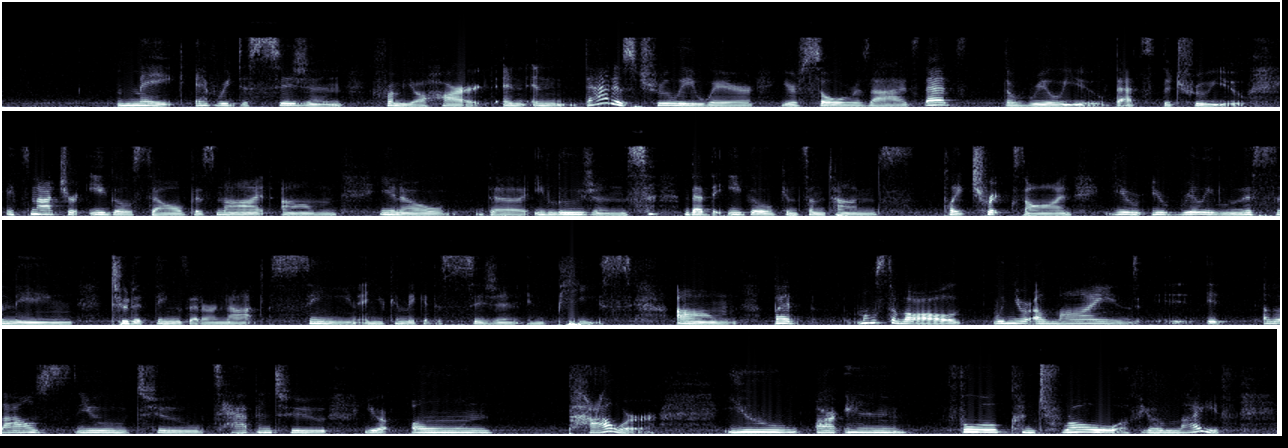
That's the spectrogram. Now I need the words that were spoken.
make every decision from your heart. And and that is truly where your soul resides. That's the real you. That's the true you. It's not your ego self. It's not um, you know the illusions that the ego can sometimes play tricks on. You you're really listening to the things that are not seen and you can make a decision in peace. Um, but most of all when you're aligned it, it allows you to tap into your own power. You are in full control of your life.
